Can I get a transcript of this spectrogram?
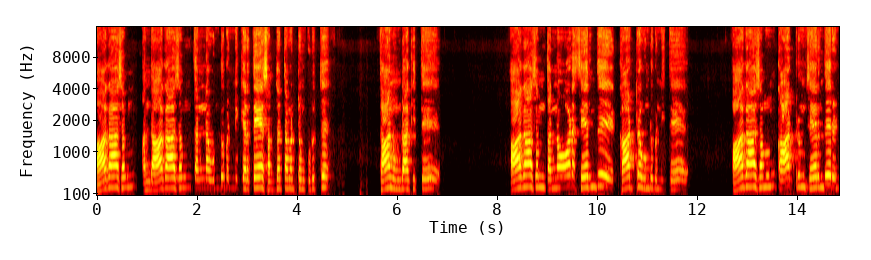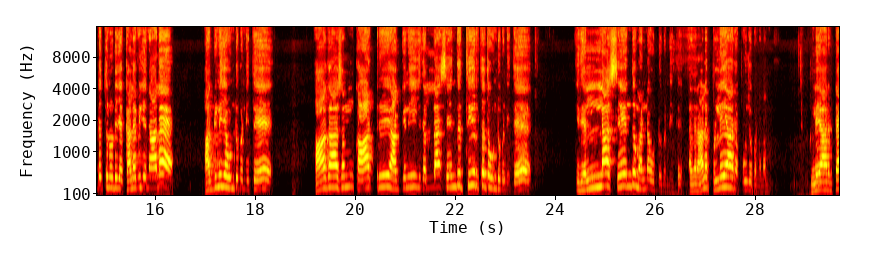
ஆகாசம் அந்த ஆகாசம் தன்னை உண்டு பண்ணிக்கிறதே சப்தத்தை மட்டும் கொடுத்து தான் உண்டாக்கித்து ஆகாசம் தன்னோட சேர்ந்து காற்றை உண்டு பண்ணித்து ஆகாசமும் காற்றும் சேர்ந்து ரெண்டுத்தினுடைய கலவையினால அக்னியை உண்டு பண்ணித்து ஆகாசம் காற்று அக்னி இதெல்லாம் சேர்ந்து தீர்த்தத்தை உண்டு பண்ணித்து இதெல்லாம் சேர்ந்து மண்ணை உண்டு பண்ணிது அதனால பிள்ளையார பூஜை பண்ணணும். பிள்ளையார்கிட்ட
